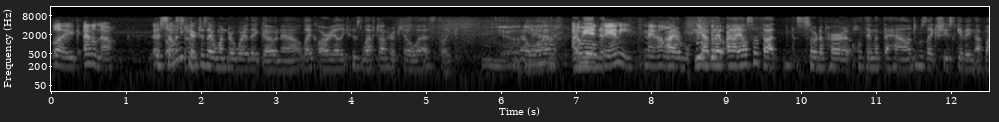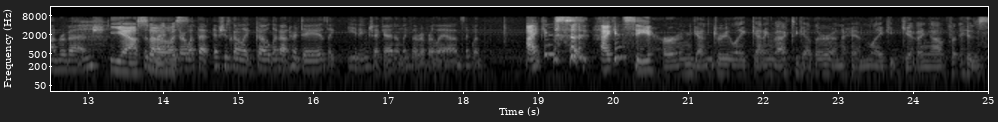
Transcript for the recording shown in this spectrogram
like, I don't know. There's It's so many characters I wonder where they go now. Like Arya, like who's left on her kill list. Like yeah. No yeah. one. I Oh, mean- well, Dany now. I yeah, but I, I also thought sort of her whole thing with the Hound was like she's giving up on revenge. Yeah, So, so then I wonder what that if she's gonna like go live out her days like eating chicken and like the Riverlands like what. I can see, I can see her and Gendry like getting back together and him like giving up his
